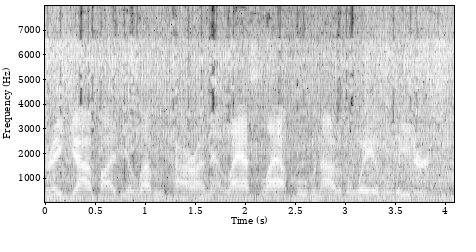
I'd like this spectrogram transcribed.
Great job by the 11 car on that last lap, moving out of the way of the leaders.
